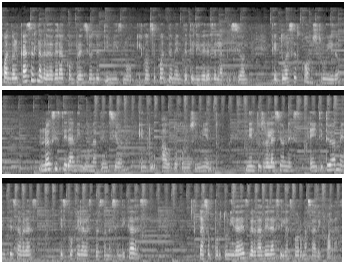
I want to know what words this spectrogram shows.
Cuando alcances la verdadera comprensión de ti mismo y consecuentemente te liberes de la prisión que tú has construido, no existirá ninguna tensión en tu autoconocimiento ni en tus relaciones e intuitivamente sabrás escoger a las personas indicadas, las oportunidades verdaderas y las formas adecuadas.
